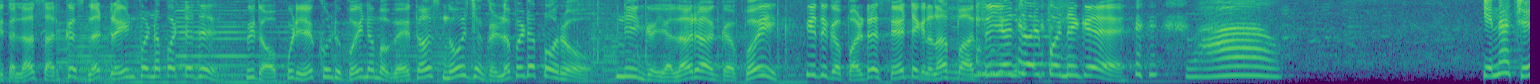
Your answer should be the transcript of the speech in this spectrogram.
இதெல்லாம் சர்க்கஸ்ல ட்ரெயின் பண்ணப்பட்டது. இது அப்படியே கொண்டு போய் நம்ம வேதா ஸ்னோ ஜங்கல்ல விட போறோம். நீங்க எல்லாரும் அங்க போய் இதுங்க பண்ற சேட்டைகள் எல்லாம் பார்த்து என்ஜாய் பண்ணுங்க. வாவ் என்னாச்சு?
